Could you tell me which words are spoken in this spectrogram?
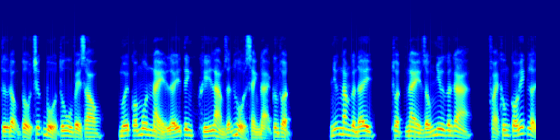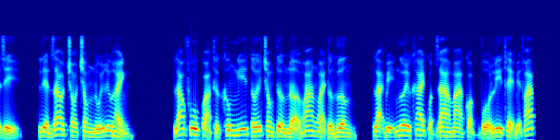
tự động tổ chức bổ tu về sau, mới có môn này lấy tinh khí làm dẫn hổ sành đại cương thuật. Những năm gần đây, thuật này giống như gân gà, phải không có ích lợi gì, liền giao cho trong núi lưu hành. Lão phu quả thực không nghĩ tới trong tường nở hoa ngoài tường hương, lại bị ngươi khai quật ra ma cọp vồ ly thể biện pháp.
